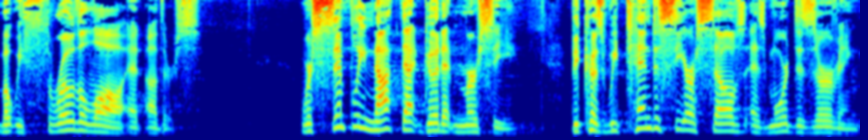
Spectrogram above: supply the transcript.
but we throw the law at others. We're simply not that good at mercy because we tend to see ourselves as more deserving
